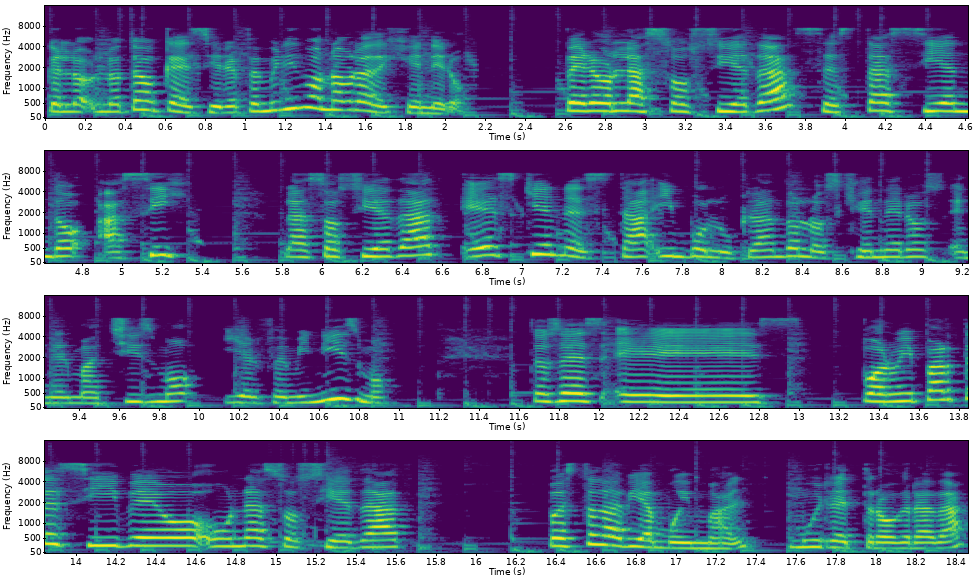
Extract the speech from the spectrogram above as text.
que lo, lo tengo que decir, el feminismo no habla de género, pero la sociedad se está haciendo así. La sociedad es quien está involucrando los géneros en el machismo y el feminismo. Entonces, es por mi parte sí veo una sociedad pues todavía muy mal, muy retrógrada,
